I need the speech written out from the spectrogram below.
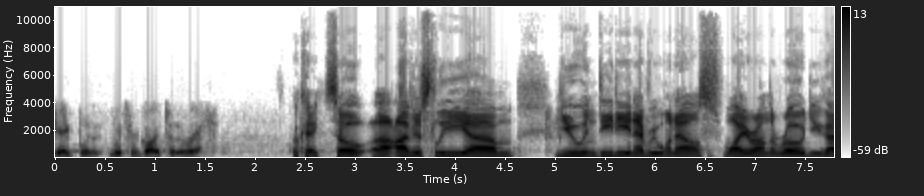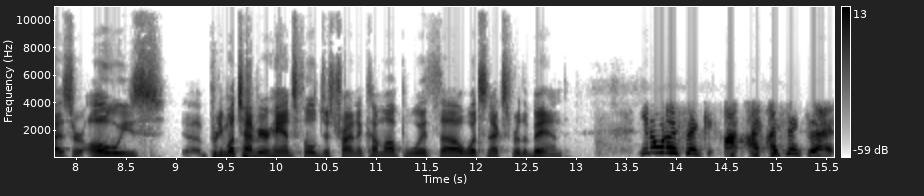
shape with with regard to the riff. Okay, so uh, obviously, um, you and Dee Dee and everyone else, while you're on the road, you guys are always uh, pretty much have your hands full, just trying to come up with uh, what's next for the band. You know what I think? I, I, I think that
